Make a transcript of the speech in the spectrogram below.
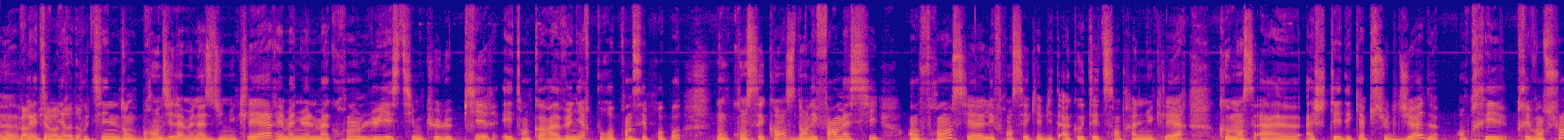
Euh, Marie-Pierre Vladimir. Poutine donc brandit la menace du nucléaire. Emmanuel Macron, lui, estime que le pire est encore à venir, pour reprendre ses propos. Donc, conséquence, dans les pharmacies en France, il y a les Français qui habitent à côté de centrales nucléaires commencent à euh, acheter des capsules d'iode en pré- prévention,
